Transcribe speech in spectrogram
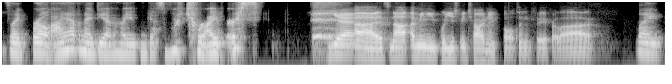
It's like, bro, I have an idea on how you can get some more drivers. yeah, it's not. I mean, you, we used to be charging a consulting fee for that. Like,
